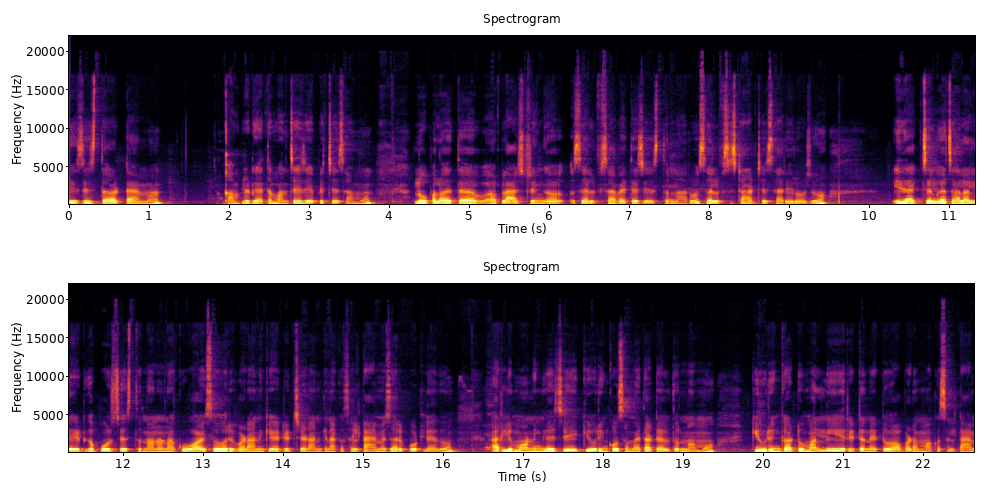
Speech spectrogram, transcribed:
this is third time. కంప్లీట్గా అయితే మంచిగా చేయించేసాము లోపల అయితే ప్లాస్టరింగ్ సెల్ఫ్స్ అవి అయితే చేస్తున్నారు. సెల్ఫ్స్ స్టార్ట్ చేశారు ఈరోజు. ఇది యాక్చువల్గా చాలా లేట్గా పోస్ట్ చేస్తున్నాను. నాకు వాయిస్ ఓవర్ ఇవ్వడానికి ఎడిట్ చేయడానికి నాకు అసలు టైమే సరిపోవట్లేదు. ఎర్లీ మార్నింగ్ లేచి క్యూరింగ్ కోసం అయితే అటు వెళ్తున్నాము. క్యూరింగ్ అటు మళ్ళీ రిటర్న్ ఎటు అవ్వడం మాకు అసలు టైం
